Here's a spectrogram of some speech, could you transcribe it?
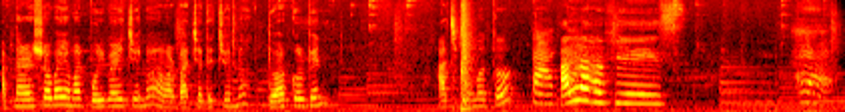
আপনারা সবাই আমার পরিবারের জন্য আমার বাচ্চাদের জন্য দোয়া করবেন। আজকের মতো আল্লাহ হাফিজ। হ্যাঁ।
